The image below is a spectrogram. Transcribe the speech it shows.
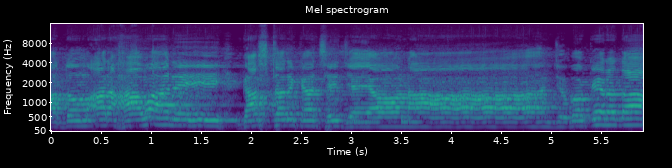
আদম আর হাওয়া রে, গাছটার কাছে যেও না। যুবকের দাল,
